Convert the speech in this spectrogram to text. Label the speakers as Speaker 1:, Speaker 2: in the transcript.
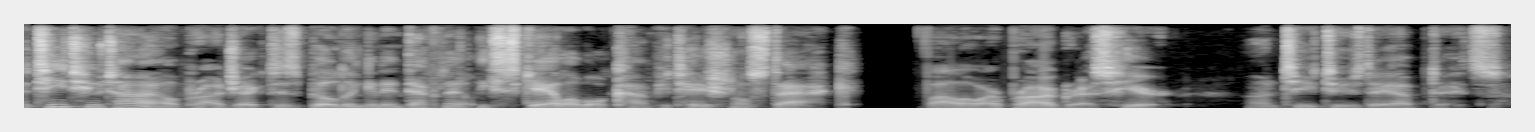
Speaker 1: The T2 Tile project is building an indefinitely scalable computational stack. Follow our progress here on T Tuesday Updates.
